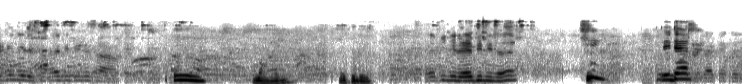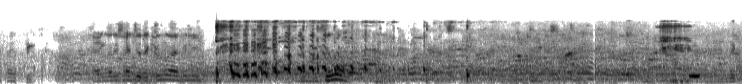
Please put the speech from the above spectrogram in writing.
এভি নিয়ে সা এভি দিদি সা হুম ভালো একটু দিই এভি নিয়ে এভি নিয়ে লিডার ক্যাঙ্গারি সাইজ দেখছ না এভি নিয়ে দেখছ না দেখছ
